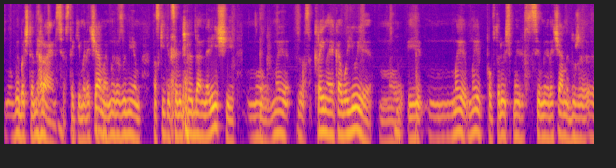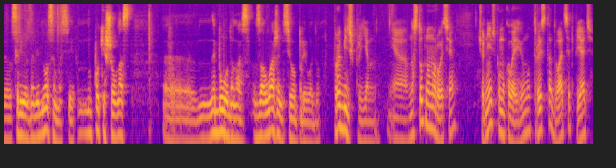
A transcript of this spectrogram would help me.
ну, вибачте, не граємося з такими речами. Ми розуміємо, наскільки це відповідальна річ. І, ну, ми країна, яка воює, ну, і ми, ми, повторюсь, ми з цими речами дуже е, серйозно відносимося. Ну, поки що у нас не було до нас зауважень з цього приводу. Про більш приємне. Е, В наступному році Чернігівському колегіуму 325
